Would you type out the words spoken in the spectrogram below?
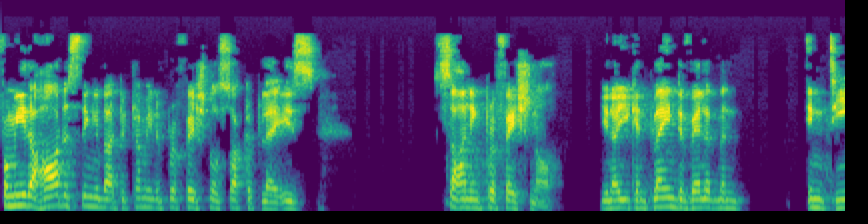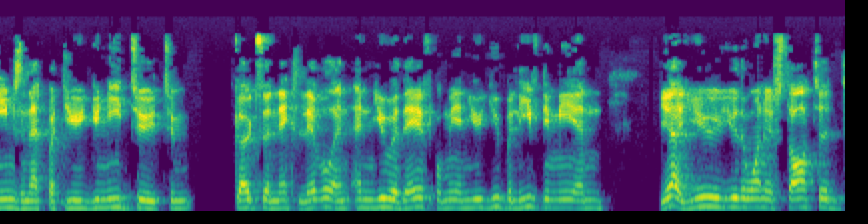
for me the hardest thing about becoming a professional soccer player is signing professional. You know, you can play in development in teams and that, but you you need to to go to the next level. And and you were there for me, and you you believed in me, and yeah, you you're the one who started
